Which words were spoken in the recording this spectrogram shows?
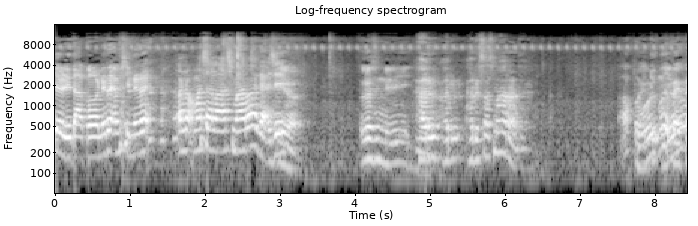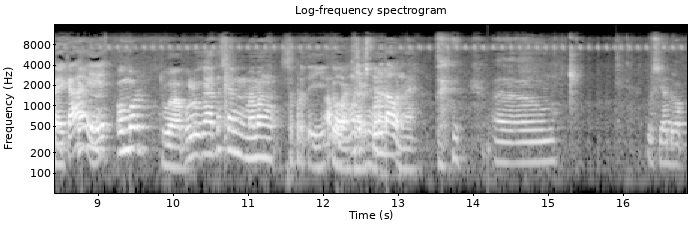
Jadi takoni rek mesti rek. Ono masalah asmara gak sih? Iya. Lu sendiri harus harus harus asmara dah Apa Oh, itu mah baik-baik Kan aja. Umur 20 ke atas kan memang seperti itu Apa masih wajarnya. 10 tahun nah? Em, usia 20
